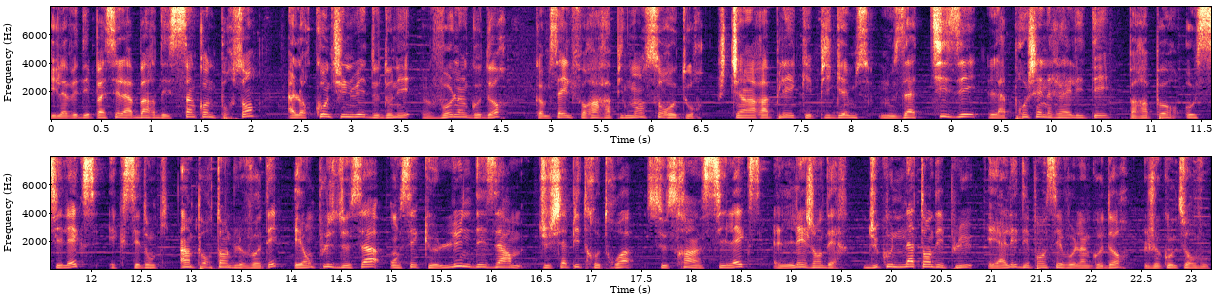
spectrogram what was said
il avait dépassé la barre des 50%, alors continuez de donner vos lingots d'or, comme ça il fera rapidement son retour. Je tiens à rappeler qu'Epic Games nous a teasé la prochaine réalité par rapport au Silex et que c'est donc important de le voter. Et en plus de ça, on sait que l'une des armes du chapitre 3, ce sera un Silex légendaire. Du coup, n'attendez plus et allez dépenser vos lingots d'or, je compte sur vous.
